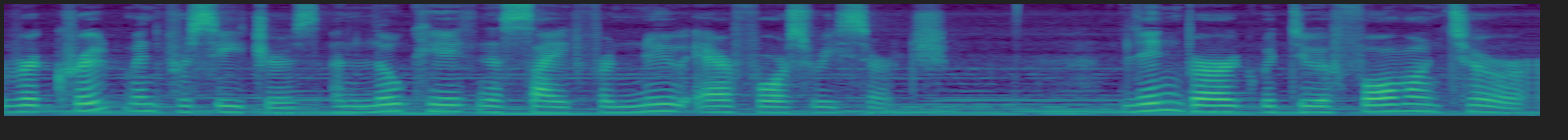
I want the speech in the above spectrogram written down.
recruitment procedures, and locating a site for new Air Force research. Lindbergh would do a four month tour,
